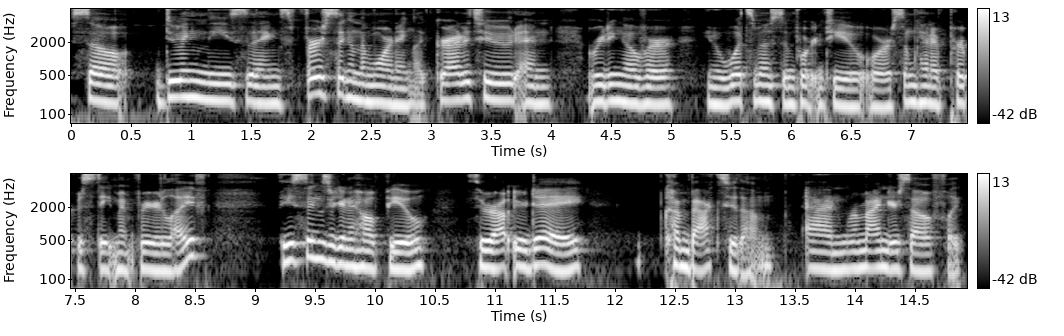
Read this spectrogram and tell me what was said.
So, doing these things first thing in the morning, like gratitude and reading over, you know, what's most important to you or some kind of purpose statement for your life, these things are going to help you throughout your day come back to them and remind yourself, like,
